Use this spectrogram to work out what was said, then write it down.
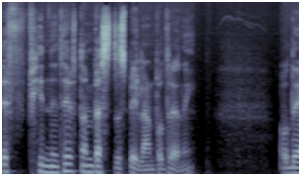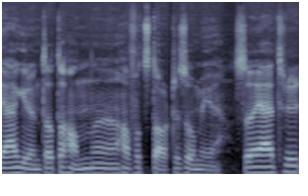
definitivt den beste spilleren på trening. Og det er grunnen til at han eh, har fått starte så mye. Så jeg tror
